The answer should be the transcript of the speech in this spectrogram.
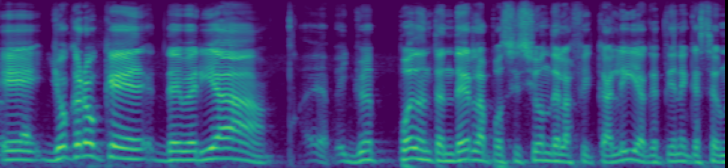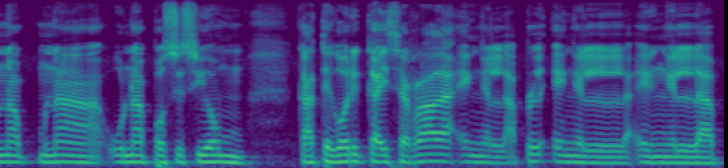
eh, yo creo que debería. eh, Yo puedo entender la posición de la fiscalía, que tiene que ser una, una, una posición categórica y cerrada en, el, en, el, en el, la,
